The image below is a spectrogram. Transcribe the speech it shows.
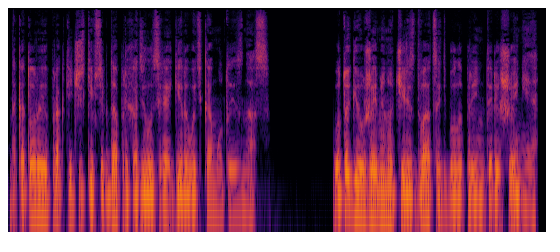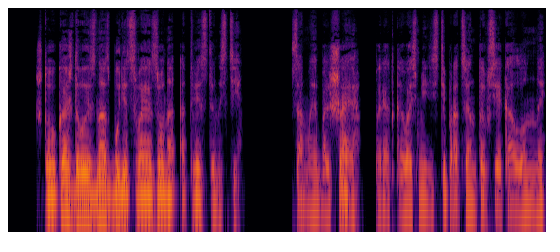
на которые практически всегда приходилось реагировать кому-то из нас. В итоге уже минут через 20 было принято решение, что у каждого из нас будет своя зона ответственности. Самая большая, порядка 80% всей колонны,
